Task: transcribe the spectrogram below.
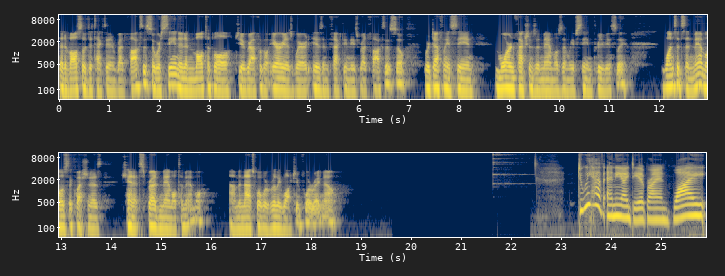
that have also detected in red foxes. So we're seeing it in multiple geographical areas where it is infecting these red foxes. So we're definitely seeing more infections in mammals than we've seen previously. Once it's in mammals, the question is, can it spread mammal to mammal? Um, and that's what we're really watching for right now. Do we have any idea, Brian, why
